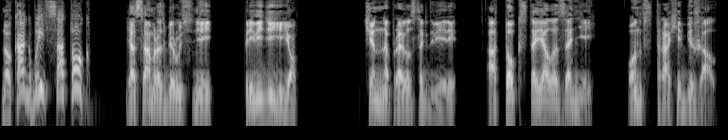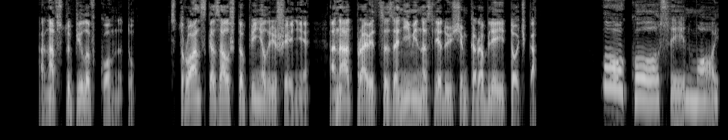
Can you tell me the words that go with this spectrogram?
но как быть с Аток? — Я сам разберусь с ней. Приведи ее. Чен направился к двери. Аток стояла за ней. Он в страхе бежал. Она вступила в комнату. Струан сказал, что принял решение. Она отправится за ними на следующем корабле и точка. — Око, сын мой,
